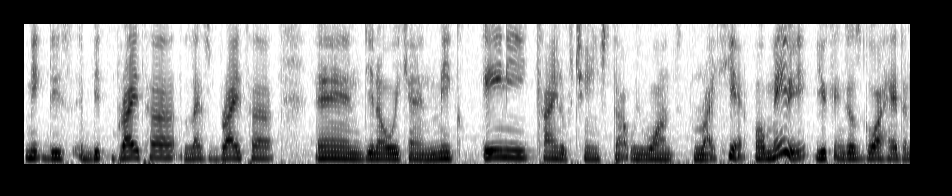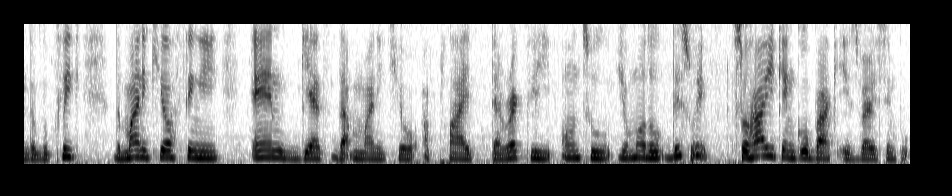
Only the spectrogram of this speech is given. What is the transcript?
make this a bit brighter less brighter. And you know we can make any kind of change that we want right here. Or maybe you can just go ahead and double click the manicure thingy and get that manicure applied directly onto your model this way. So how you can go back is very simple.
